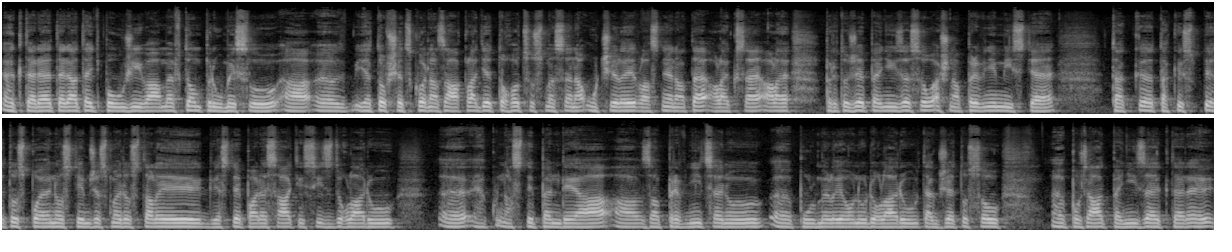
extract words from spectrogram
eh, které teda teď používáme v tom průmyslu. A je to všecko na základě toho, co jsme se naučili vlastně na té Alexe, ale protože peníze jsou až na prvním místě, tak taky je to spojeno s tím, že jsme dostali 250 tisíc dolarů na stipendia a za první cenu eh, půl milionu dolarů, takže to jsou eh, pořád peníze, které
